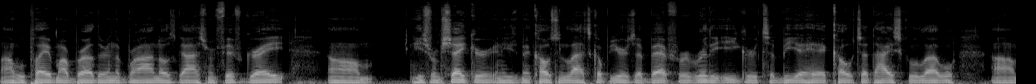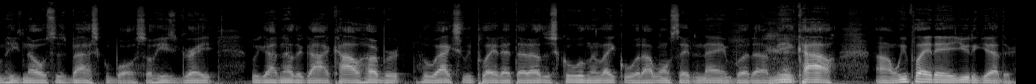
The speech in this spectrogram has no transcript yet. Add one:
uh, who played my brother in LeBron, those guys from fifth grade. Um, He's from Shaker, and he's been coaching the last couple years at Bedford. Really eager to be a head coach at the high school level. Um, he knows his basketball, so he's great. We got another guy, Kyle Hubbard, who actually played at that other school in Lakewood. I won't say the name, but uh, me and Kyle, uh, we played AAU together,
